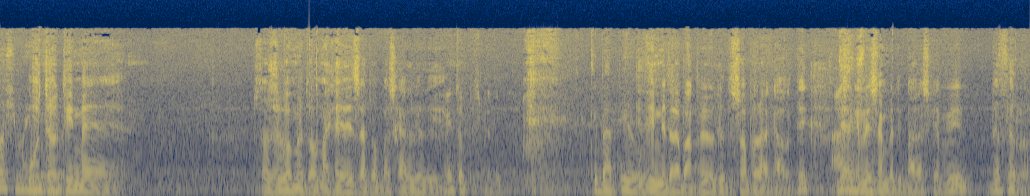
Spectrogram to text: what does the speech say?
Όχι, μα Ούτε ότι είμαι στο Ζυγό με τον Μαχαιρίτσα, τον Πασχαλίδη, Μην το πεις, μην το πεις. την Παπιού. τη Δήμητρα Παπίου και τους Opera Chaotique. Δεν ξεκινήσαμε την Παρασκευή. Δεν θέλω.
